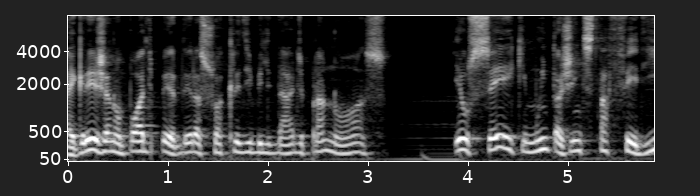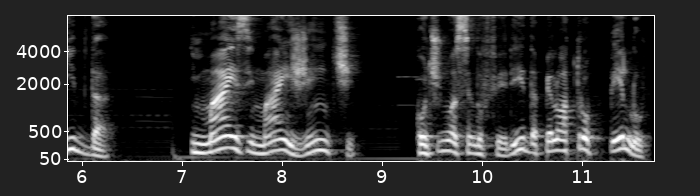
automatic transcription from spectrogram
A igreja não pode perder a sua credibilidade para nós. Eu sei que muita gente está ferida e mais e mais gente continua sendo ferida pelo atropelo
